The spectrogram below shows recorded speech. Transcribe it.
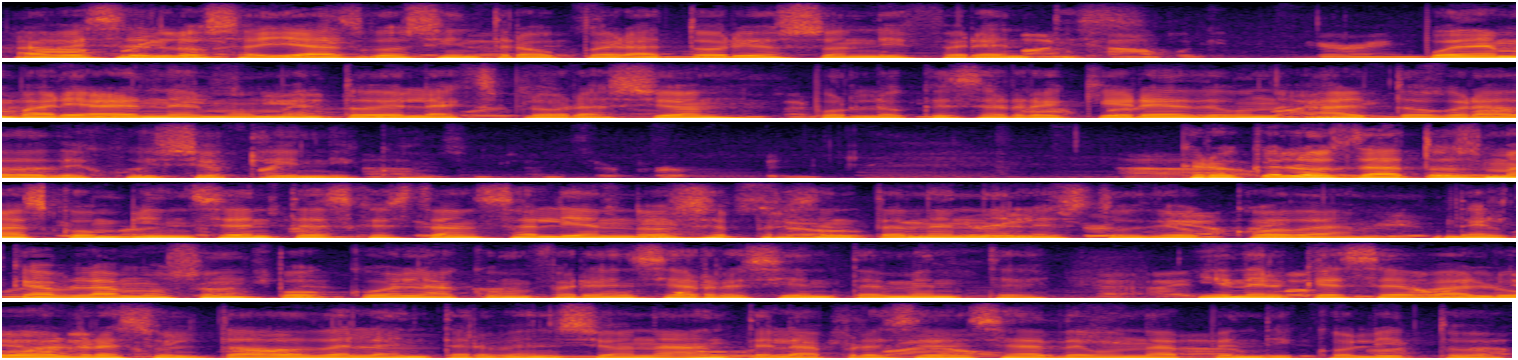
a veces los hallazgos intraoperatorios son diferentes. Pueden variar en el momento de la exploración, por lo que se requiere de un alto grado de juicio clínico. Creo que los datos más convincentes que están saliendo se presentan en el estudio CODA, del que hablamos un poco en la conferencia recientemente, y en el que se evaluó el resultado de la intervención ante la presencia de un apendicolito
